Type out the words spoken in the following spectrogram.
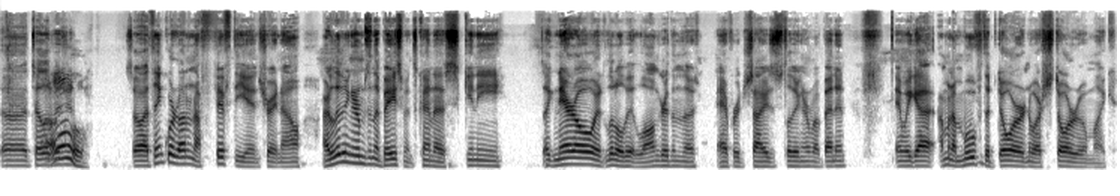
uh, television. Oh, So I think we're running a 50 inch right now. Our living room's in the basement. It's kind of skinny. It's like narrow, a little bit longer than the average size living room I've been in. And we got, I'm going to move the door into our storeroom like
